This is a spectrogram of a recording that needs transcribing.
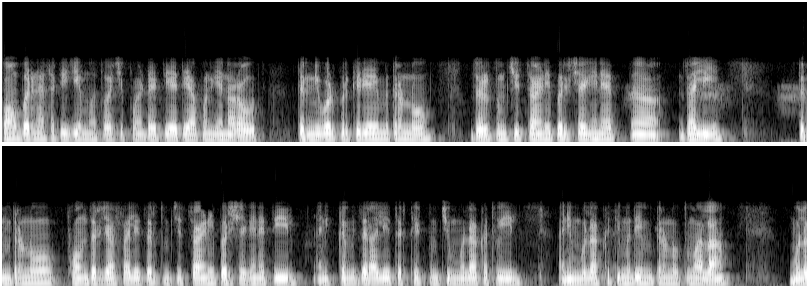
फॉर्म भरण्यासाठी जे महत्त्वाचे पॉईंट आहे ते आपण घेणार आहोत. तर निवड प्रक्रिया मित्रांनो जर तुमची चाळणी परीक्षा घेण्यात झाली तर मित्रांनो फॉर्म जर जास्त आले तर तुमची चाळणी परीक्षा घेण्यात येईल आणि कमी जर आली तर थेट तुमची मुलाखत होईल. आणि मुलाखतीमध्ये मित्रांनो तुम्हाला मुला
